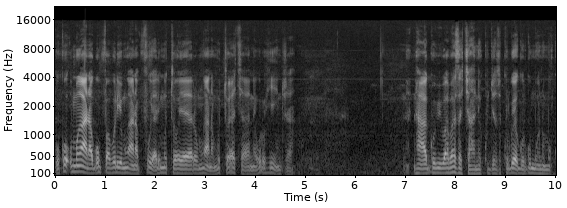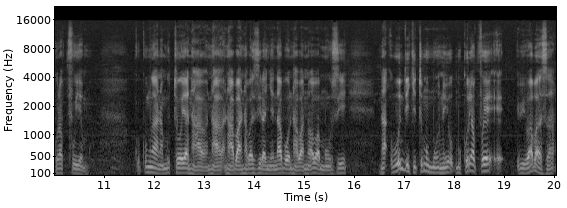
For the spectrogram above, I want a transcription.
Kuko umwana gupfa buriya umwana apfuye ari mutoya yari umwana mutoya cyane w'uruhinja ntabwo bibabaza cyane kugeza ku rwego rw'umuntu mukuru apfuyemo. Kuko umwana mutoya nta bantu aba aziranye nabo nta bantu baba bamuzi. Ubundi igituma umuntu mukuru yapfuye eh, bibabaza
